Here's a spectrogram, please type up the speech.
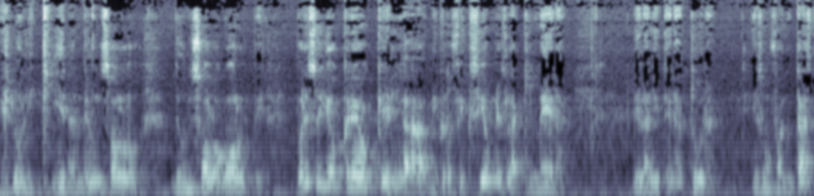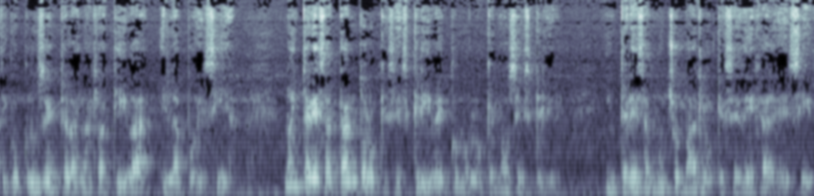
lo liquidan de un, solo, de un solo golpe. Por eso yo creo que la microficción es la quimera de la literatura. Es un fantástico cruce entre la narrativa y la poesía. No interesa tanto lo que se escribe como lo que no se escribe. Interesa mucho más lo que se deja de decir,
